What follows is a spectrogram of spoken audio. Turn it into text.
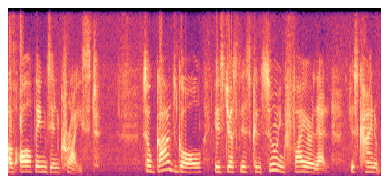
of all things in Christ. So God's goal is just this consuming fire that just kind of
